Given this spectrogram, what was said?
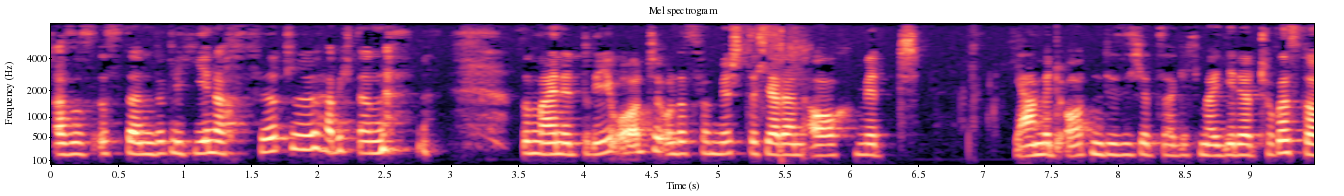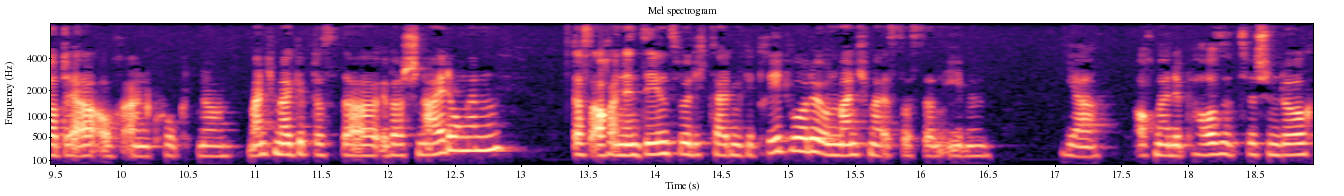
Also es ist dann wirklich je nach Viertel habe ich dann so meine Drehorte und das vermischt sich ja dann auch mit ja, mit Orten, die sich jetzt, sage ich mal, jeder Tourist dort ja auch anguckt. Ne? Manchmal gibt es da Überschneidungen, dass auch an den Sehenswürdigkeiten gedreht wurde und manchmal ist das dann eben, ja, auch mal eine Pause zwischendurch.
